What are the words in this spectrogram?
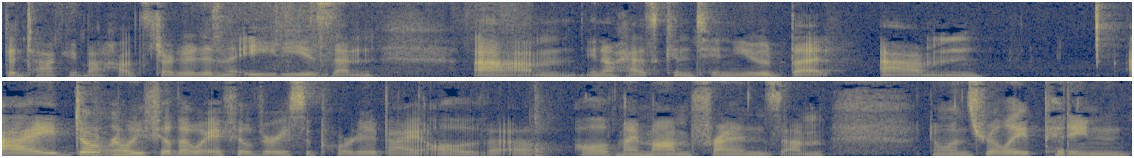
been talking about how it started in the 80s and um, you know has continued, but um, I don't really feel that way. I feel very supported by all of the all of my mom friends. Um, no one's really pitting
